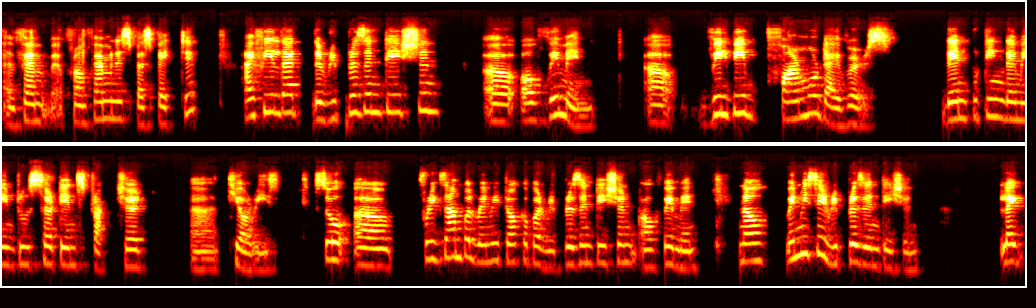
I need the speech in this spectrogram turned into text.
uh, fem, from feminist perspective, I feel that the representation uh, of women uh, will be far more diverse than putting them into certain structured theories. So for example, when we talk about representation of women, now when we say representation, like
